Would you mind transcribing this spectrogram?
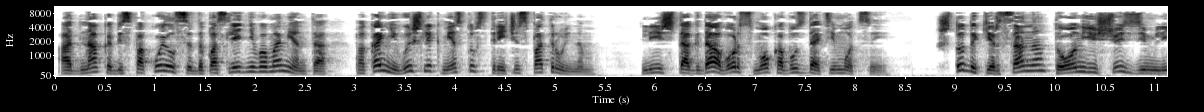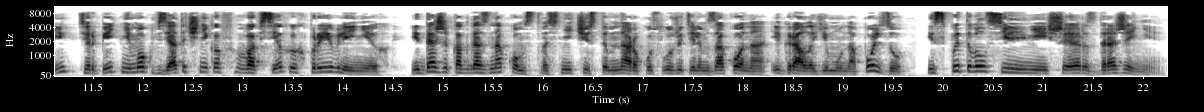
однако беспокоился до последнего момента, пока не вышли к месту встречи с патрульным. Лишь тогда вор смог обуздать эмоции. Что до Кирсана, то он еще с земли терпеть не мог взяточников во всех их проявлениях, и даже когда знакомство с нечистым на руку служителем закона играло ему на пользу, испытывал сильнейшее раздражение.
